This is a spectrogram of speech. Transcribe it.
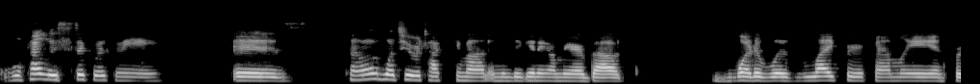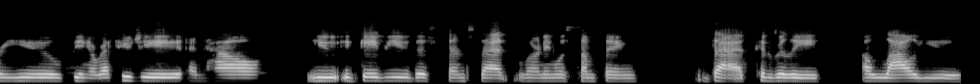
will probably stick with me is some of what you were talking about in the beginning, Amir, about what it was like for your family and for you being a refugee and how you it gave you this sense that learning was something that could really allow you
